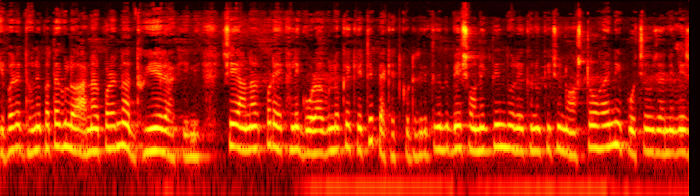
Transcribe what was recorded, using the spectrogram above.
এবারে ধনে পাতাগুলো আনার পরে না ধুয়ে রাখিনি। সেই আনার পরে খালি গোড়াগুলোকে কেটে প্যাকেট করে রেখেছি। কিন্তু বেশ অনেক দিন ধরে এখানে কিছু নষ্টও হয়নি, পচেও যায়নি, বেশ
